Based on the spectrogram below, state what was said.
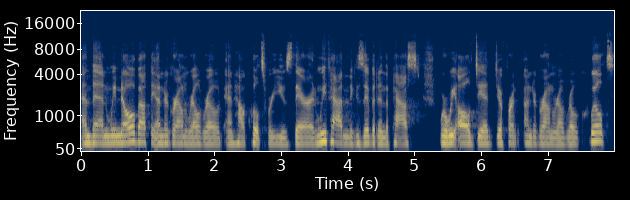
And then we know about the Underground Railroad and how quilts were used there. And we've had an exhibit in the past where we all did different Underground Railroad quilts.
